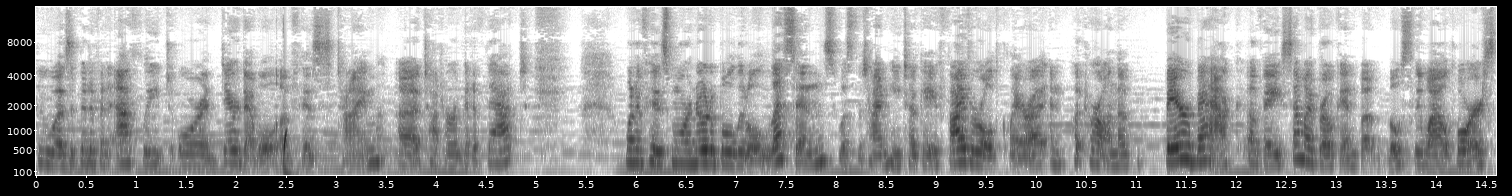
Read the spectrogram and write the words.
who was a bit of an athlete or a daredevil of his time, uh, taught her a bit of that. One of his more notable little lessons was the time he took a five-year-old Clara and put her on the bare back of a semi-broken but mostly wild horse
